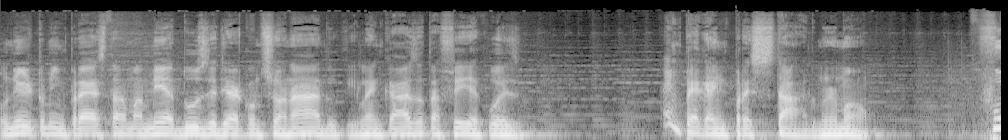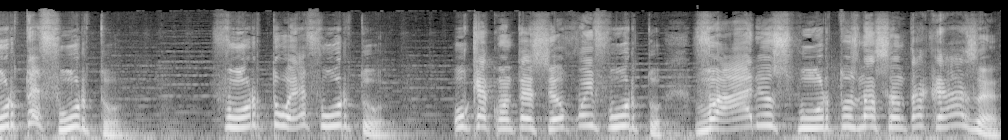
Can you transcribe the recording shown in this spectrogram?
o Nirto me empresta uma meia dúzia de ar-condicionado, que lá em casa tá feia a coisa. É em pegar emprestado, meu irmão. Furto é furto. Furto é furto. O que aconteceu foi furto. Vários furtos na Santa Casa.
